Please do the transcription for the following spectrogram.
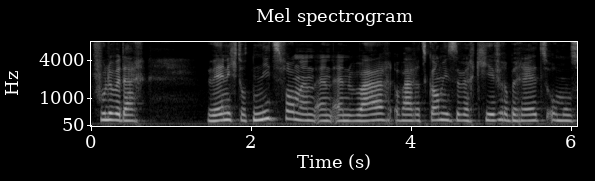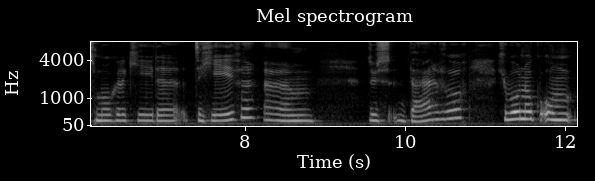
voelen we daar weinig tot niets van. En, en, en waar, waar het kan, is de werkgever bereid om ons mogelijkheden te geven. Ehm, dus daarvoor. Gewoon ook om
